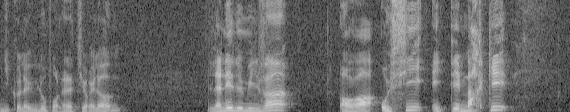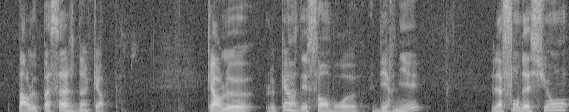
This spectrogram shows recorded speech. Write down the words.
Nicolas Hulot pour la nature et l'homme, l'année 2020 aura aussi été marquée par le passage d'un cap, car le, 15 décembre dernier, la Fondation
